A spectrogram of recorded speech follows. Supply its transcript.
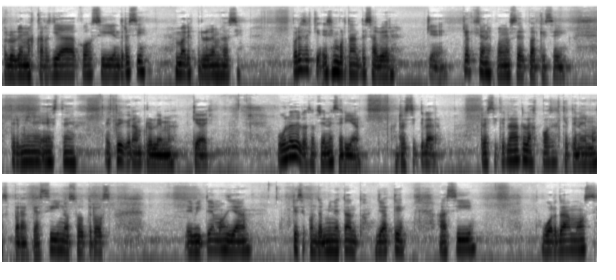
problemas cardíacos y entre sí varios problemas así. Por eso es que es importante saber que, qué acciones podemos hacer para que se termine este, este gran problema que hay. Una de las opciones sería reciclar. Reciclar las cosas que tenemos para que así nosotros evitemos ya que se contamine tanto, ya que así guardamos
